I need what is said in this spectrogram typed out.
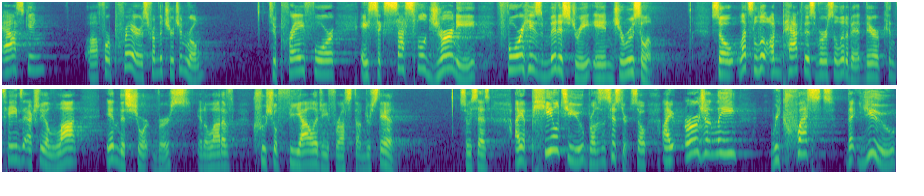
asking uh, for prayers from the church in Rome to pray for a successful journey for his ministry in Jerusalem. So let's look, unpack this verse a little bit. There contains actually a lot in this short verse and a lot of crucial theology for us to understand. So he says, I appeal to you, brothers and sisters. So I urgently request that you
